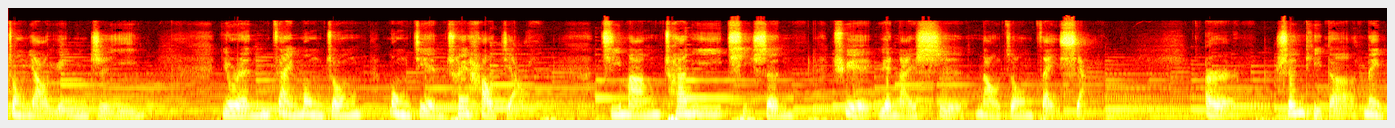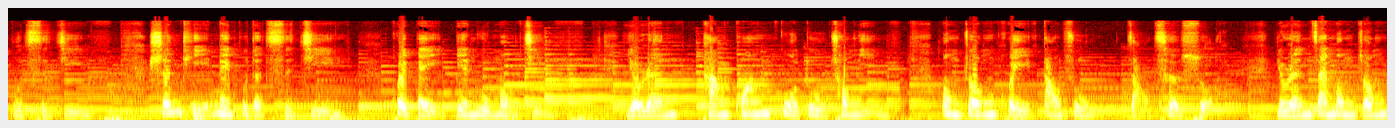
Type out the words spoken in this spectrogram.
重要原因之一。有人在梦中梦见吹号角。急忙穿衣起身，却原来是闹钟在响。二、身体的内部刺激，身体内部的刺激会被编入梦境。有人膀胱过度充盈，梦中会到处找厕所；有人在梦中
